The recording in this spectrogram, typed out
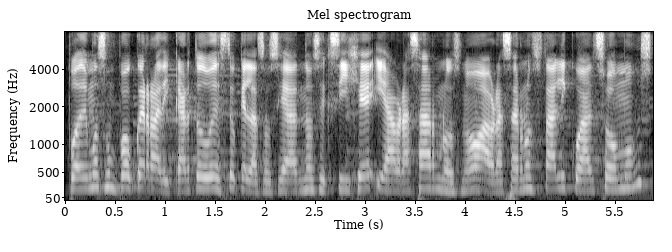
podemos un poco erradicar todo esto que la sociedad nos exige y abrazarnos, ¿no? Abrazarnos tal y cual somos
